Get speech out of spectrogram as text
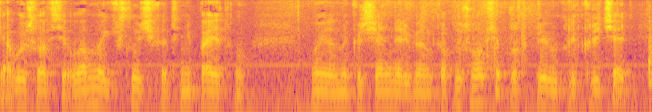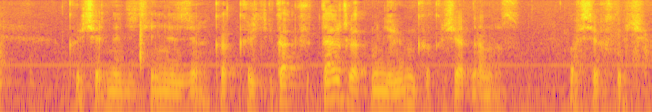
Я во, все, во многих случаях это не поэтому мы накричали на ребенка, потому что вообще просто привыкли кричать. Кричать на детей нельзя, как, как, так же, как мы не любим, как кричать на нас, во всех случаях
